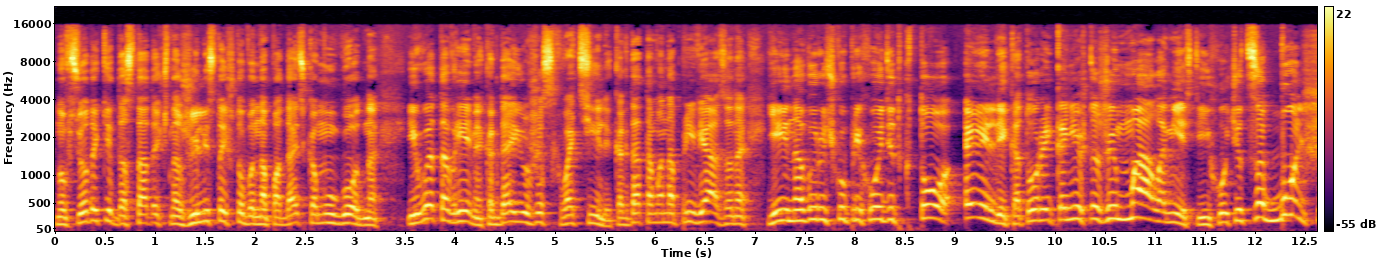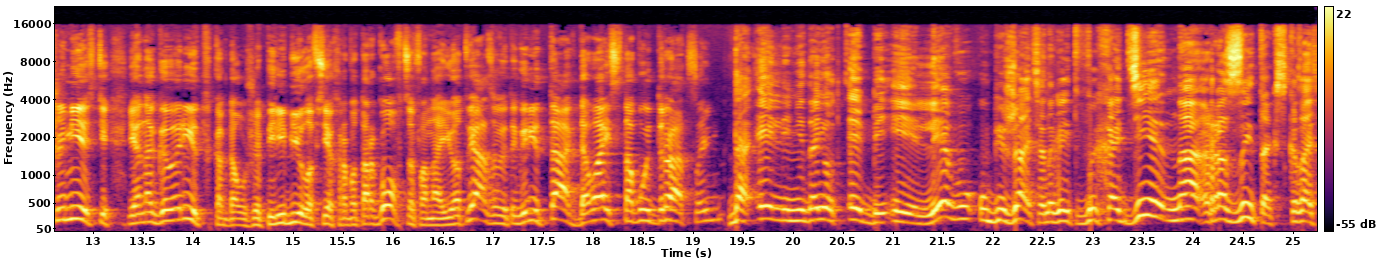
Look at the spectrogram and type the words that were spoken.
но все-таки достаточно жилистой, чтобы нападать кому угодно. И в это время, когда ее уже схватили, когда там она привязана, ей на выручку приходит кто? Элли, который, конечно, конечно же, мало мести, и хочется больше мести. И она говорит, когда уже перебила всех работорговцев, она ее отвязывает и говорит, так, давай с тобой драться. Да, Элли не дает Эбби и Леву убежать. Она говорит, выходи на разы, так сказать,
